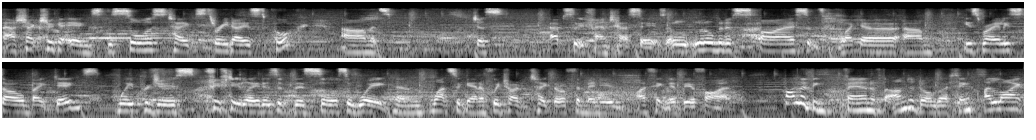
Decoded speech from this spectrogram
Our shakshuka eggs, the sauce takes three days to cook. Um, it's just absolutely fantastic. It's a little bit of spice, like a um, Israeli style baked eggs. We produce 50 litres of this sauce a week and once again if we try to take that off the menu I think there'd be a fight. I'm a big fan of the underdog, I think. I like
